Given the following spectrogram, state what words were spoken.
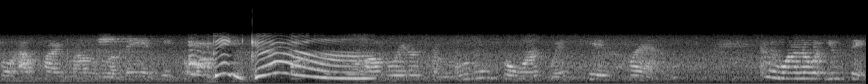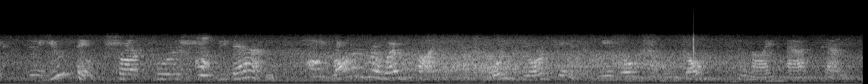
Shore outside Mauna Lua and Heathrow. Big girl. operators from moving forward with his plans. And we want to know what you think. Do you think shark tours should be banned? Log on to our website. What is your opinion. We will have results tonight at 10.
